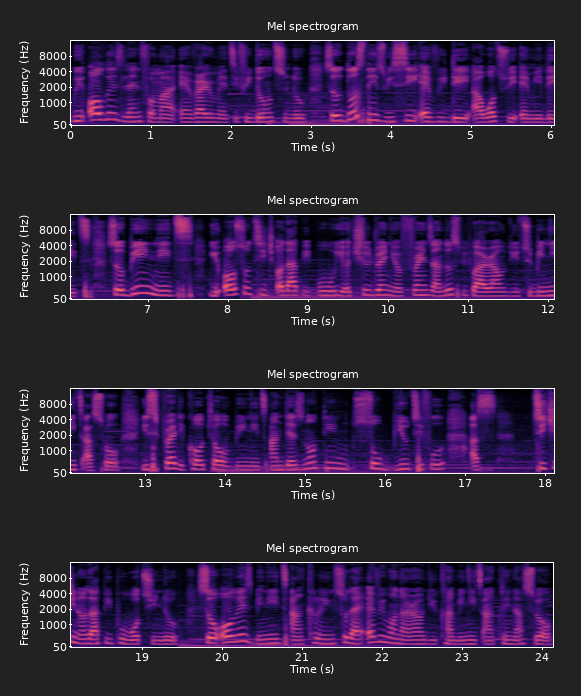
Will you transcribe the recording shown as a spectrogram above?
we always learn from our environment if you don't know. So those things we see every day are what we emulate. So being neat you also teach other people your children your friends and those people around you to be neat as well. You spread the culture of being neat and there's nothing so beautiful as teaching other people what you know. So always be neat and clean so that everyone around you can be neat and clean as well.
